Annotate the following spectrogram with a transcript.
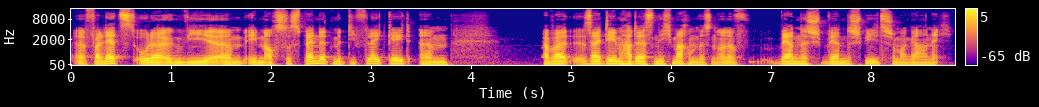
äh, verletzt oder irgendwie ähm, eben auch suspended mit Deflategate, ähm, aber seitdem hat er es nicht machen müssen oder während des, während des Spiels schon mal gar nicht.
